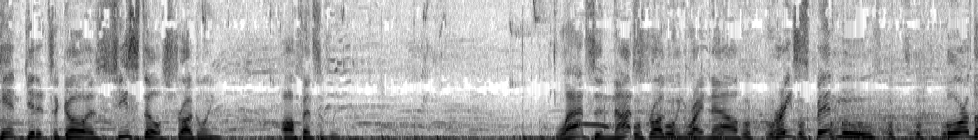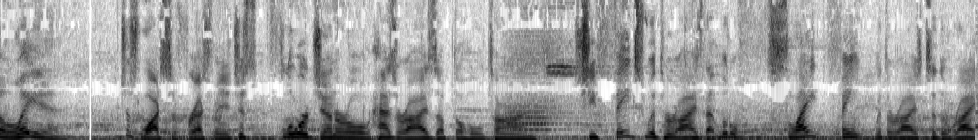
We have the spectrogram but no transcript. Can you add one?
Can't get it to go as she's still struggling offensively. Latson not struggling right now. Great spin move for the lay-in. Just watch the freshman. It just floor general has her eyes up the whole time. She fakes with her eyes, that little slight feint with her eyes to the right.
